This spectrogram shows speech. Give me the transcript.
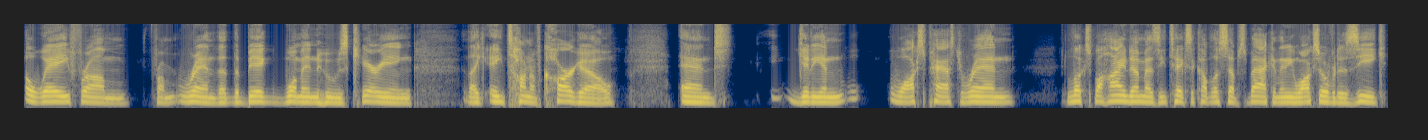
away from from Ren, the the big woman who's carrying like a ton of cargo. And Gideon walks past Ren, looks behind him as he takes a couple of steps back, and then he walks over to Zeke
